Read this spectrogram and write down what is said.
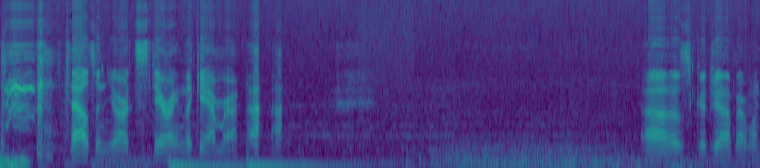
thousand yards staring the camera. Oh, that was a good job, everyone.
